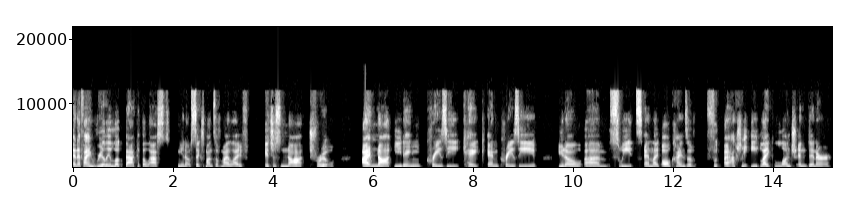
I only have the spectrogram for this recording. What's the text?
And if I really look back at the last, you know, six months of my life, it's just not true. I'm not eating crazy cake and crazy, you know, um, sweets and like all kinds of food. I actually eat like lunch and dinner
